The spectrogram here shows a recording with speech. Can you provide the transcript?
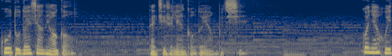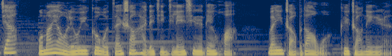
孤独的像条狗，但其实连狗都养不起。过年回家。我妈要我留一个我在上海的紧急联系人电话，万一找不到我，可以找那个人。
